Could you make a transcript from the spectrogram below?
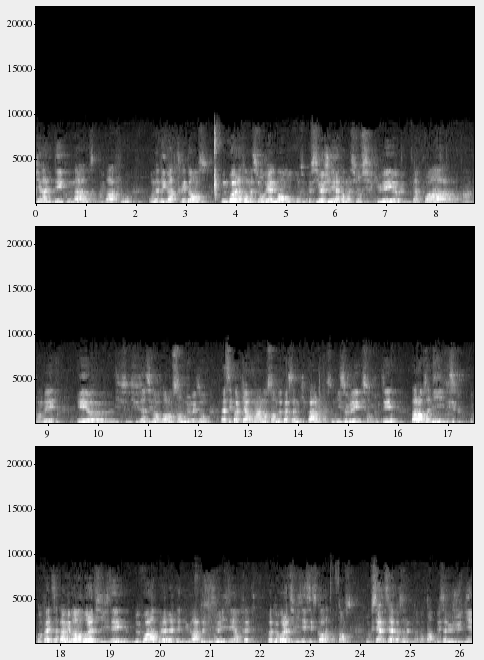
viralité qu'on a dans certains graphes où on a des graphes très denses on voit l'information réellement, on, peut s'imaginer l'information circuler euh, d'un point A à, un point B et euh, se diffuser ainsi dans, l'ensemble du réseau. Là, c'est pas le cas. On a un ensemble de personnes qui parlent de façon isolée, qui sont recrutées par leurs amis, et c'est tout. Donc en fait, ça permet vraiment de relativiser, de voir un peu la, tête du graphe, de visualiser en fait, de relativiser ses scores d'importance. Donc certes, c'est la personne la plus importante, mais ça veut juste dire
